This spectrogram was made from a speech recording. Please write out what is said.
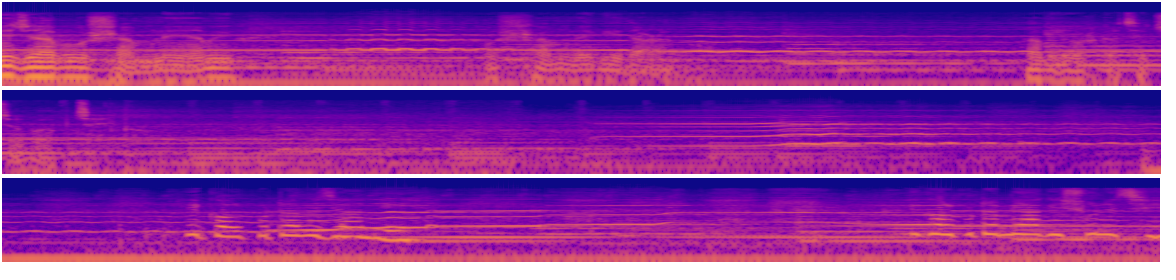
আমি যাব ওর সামনে আমি ওর সামনে গিয়ে দাঁড়াবো। আমি ওর কাছে জবাব চাইব। এই গল্পটা আমি জানি। এই গল্পটা আমি আগে শুনেছি।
